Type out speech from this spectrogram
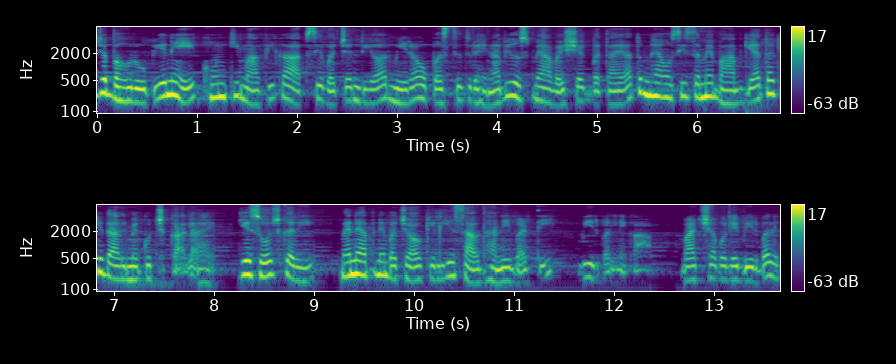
जब बहुरूपिये ने एक खून की माफ़ी का आपसे वचन दिया और मेरा उपस्थित रहना भी उसमें आवश्यक बताया तो मैं उसी समय भाप गया था कि दाल में कुछ काला है। ये सोच कर ही मैंने अपने बचाव के लिए सावधानी बरती, बीरबल ने कहा। बादशाह बोले, बीरबल,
